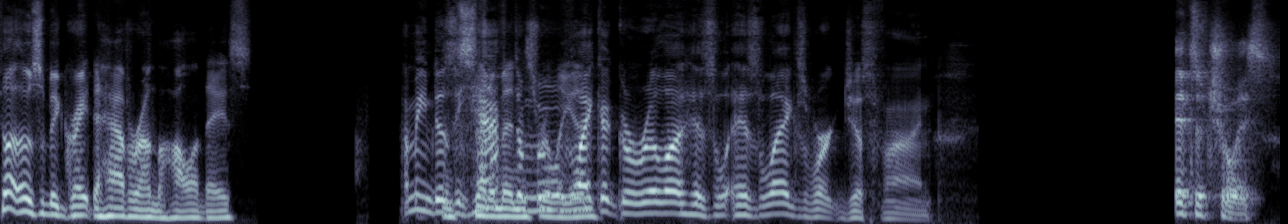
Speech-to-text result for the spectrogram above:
feel like those would be great to have around the holidays. I mean, does And he have to move really in. like a gorilla? His his legs work just fine. It's a choice.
